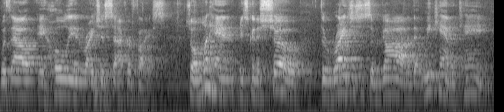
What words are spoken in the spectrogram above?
without a holy and righteous sacrifice. So on one hand, it's going to show the righteousness of God that we can't attain,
